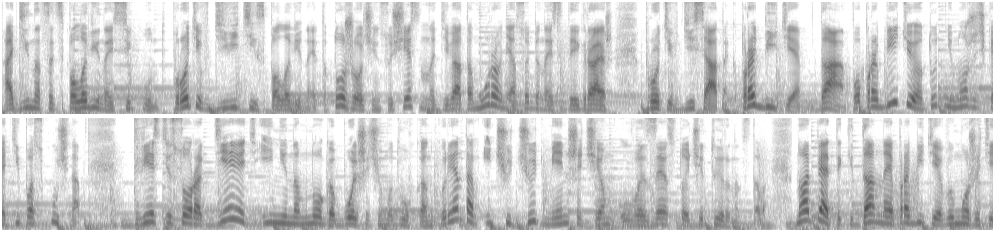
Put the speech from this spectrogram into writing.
11,5 секунд против 9,5. Это тоже очень существенно на девятом уровне, особенно если ты играешь против десяток. Пробитие. Да, по пробитию тут немножечко типа скучно. 249 и не намного больше, чем у двух конкурентов и чуть-чуть меньше, чем у ВЗ-114. Но опять-таки данное пробитие вы можете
